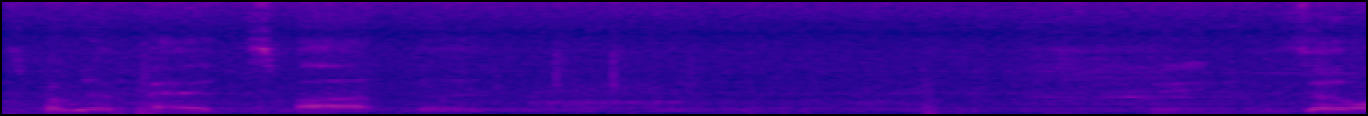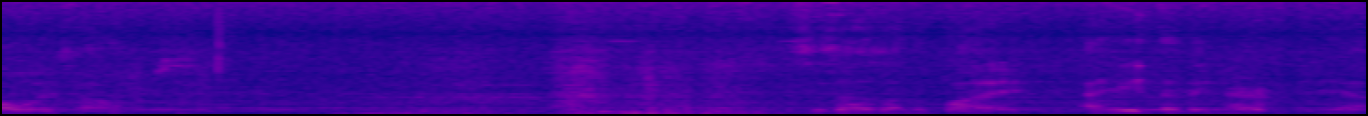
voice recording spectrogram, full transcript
It's probably a bad spot, but I mean, Zoe always helps. Since I was on the play, I hate that they nerfed him.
